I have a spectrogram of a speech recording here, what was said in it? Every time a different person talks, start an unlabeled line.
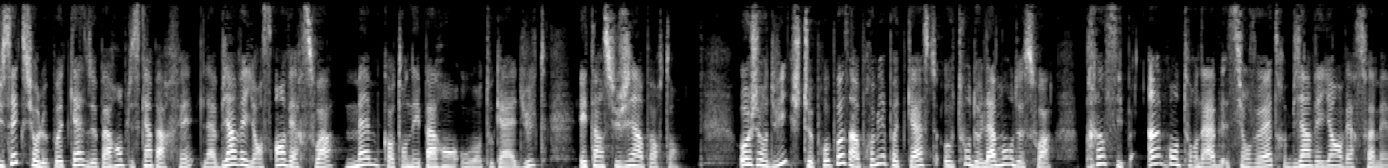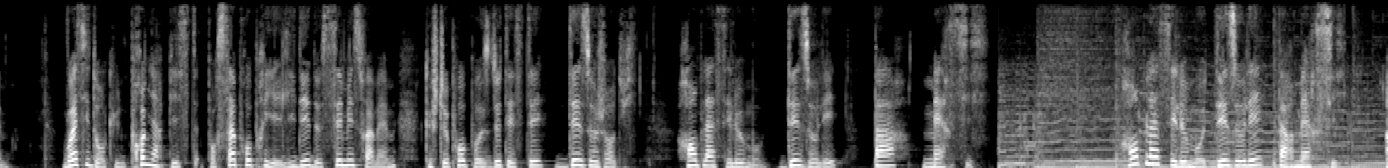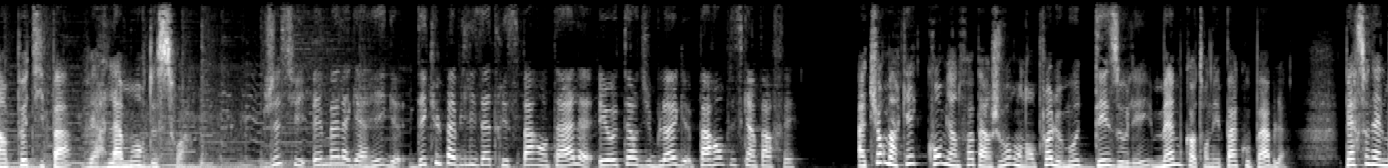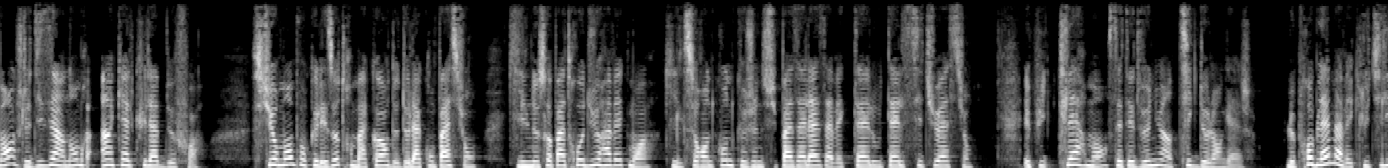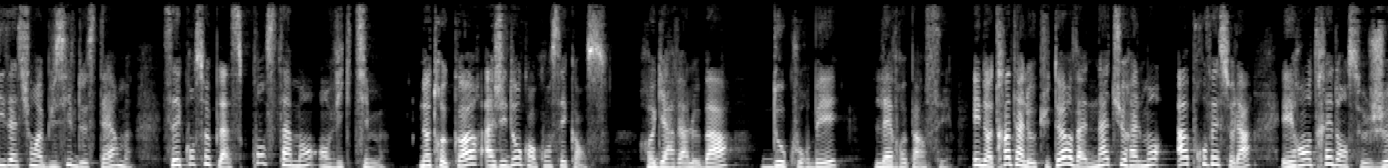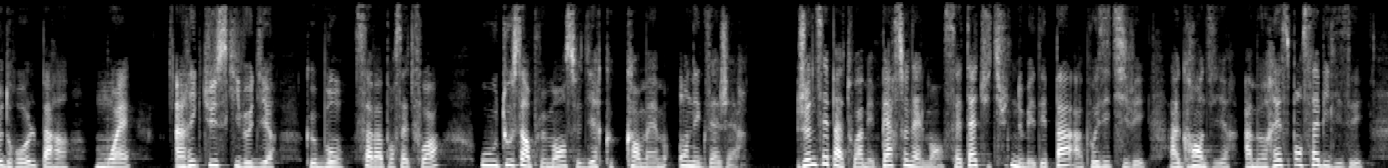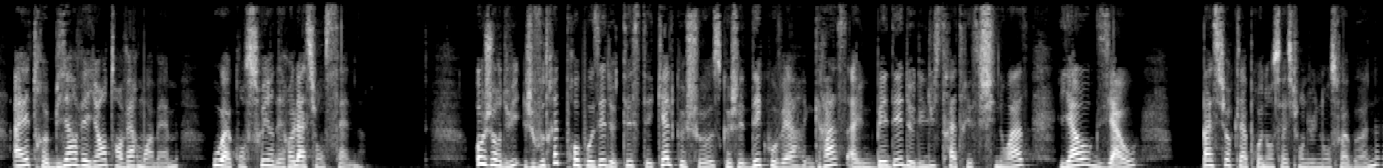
Tu sais que sur le podcast de Parents plus qu'imparfaits, la bienveillance envers soi, même quand on est parent ou en tout cas adulte, est un sujet important. Aujourd'hui, je te propose un premier podcast autour de l'amour de soi, principe incontournable si on veut être bienveillant envers soi-même. Voici donc une première piste pour s'approprier l'idée de s'aimer soi-même que je te propose de tester dès aujourd'hui. Remplacer le mot désolé par merci. Remplacer le mot désolé par merci. Un petit pas vers l'amour de soi. Je suis Emma Lagarigue, déculpabilisatrice parentale et auteure du blog Parents plus qu'imparfaits. As-tu remarqué combien de fois par jour on emploie le mot désolé, même quand on n'est pas coupable? Personnellement, je le disais un nombre incalculable de fois. Sûrement pour que les autres m'accordent de la compassion, qu'ils ne soient pas trop durs avec moi, qu'ils se rendent compte que je ne suis pas à l'aise avec telle ou telle situation. Et puis, clairement, c'était devenu un tic de langage. Le problème avec l'utilisation abusive de ce terme, c'est qu'on se place constamment en victime. Notre corps agit donc en conséquence. Regard vers le bas, dos courbé, lèvres pincées. Et notre interlocuteur va naturellement approuver cela et rentrer dans ce jeu de rôle par un mouais, un rictus qui veut dire que bon, ça va pour cette fois, ou tout simplement se dire que quand même on exagère. Je ne sais pas toi, mais personnellement, cette attitude ne m'aidait pas à positiver, à grandir, à me responsabiliser, à être bienveillante envers moi-même ou à construire des relations saines. Aujourd'hui, je voudrais te proposer de tester quelque chose que j'ai découvert grâce à une BD de l'illustratrice chinoise Yao Xiao. Pas sûr que la prononciation du nom soit bonne.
